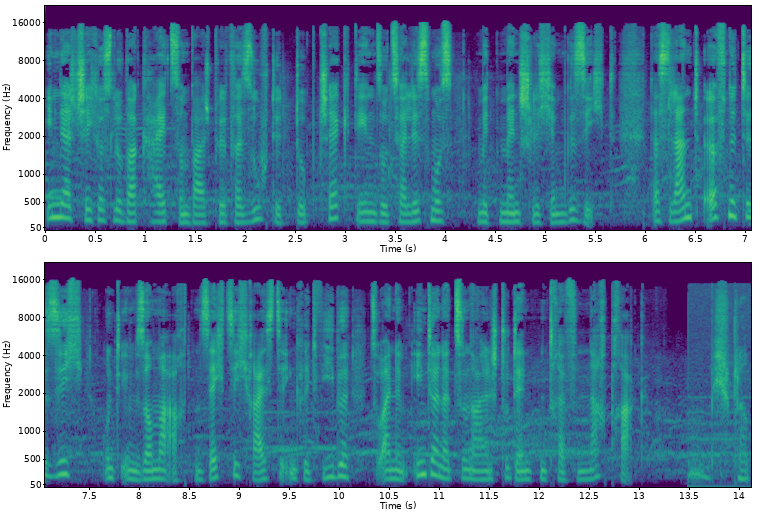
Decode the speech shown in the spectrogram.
In der Tschechoslowakei zum Beispiel versuchte Dubček den Sozialismus mit menschlichem Gesicht. Das Land öffnete sich und im Sommer 68 reiste Ingrid Wiebe zu einem internationalen Studententreffen nach Prag ich glaube,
